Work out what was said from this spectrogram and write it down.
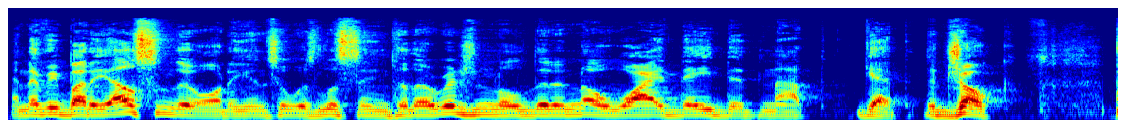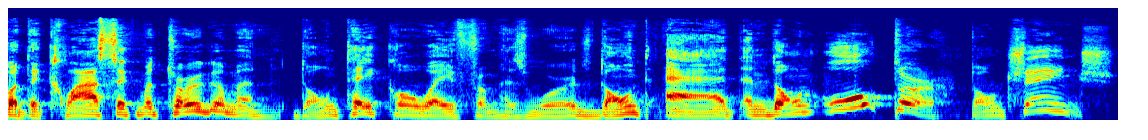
and everybody else in the audience who was listening to the original didn't know why they did not get the joke. But the classic Maturgaman, don't take away from his words, don't add, and don't alter, don't change.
